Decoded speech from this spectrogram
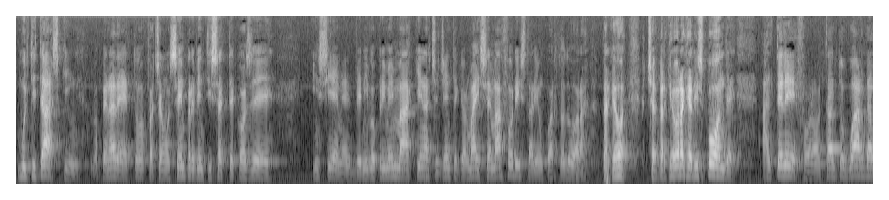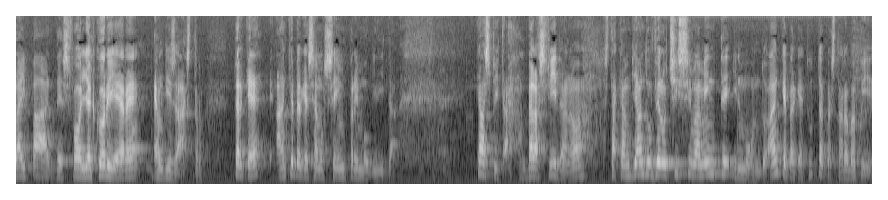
Multitasking, l'ho appena detto, facciamo sempre 27 cose insieme. Venivo prima in macchina, c'è gente che ormai i semafori sta lì un quarto d'ora, perché, ora, cioè perché ora che risponde al telefono, tanto guarda l'iPad e sfoglia il Corriere, è un disastro. Perché? Anche perché siamo sempre in mobilità. Caspita, bella sfida, no? Sta cambiando velocissimamente il mondo, anche perché tutta questa roba qui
